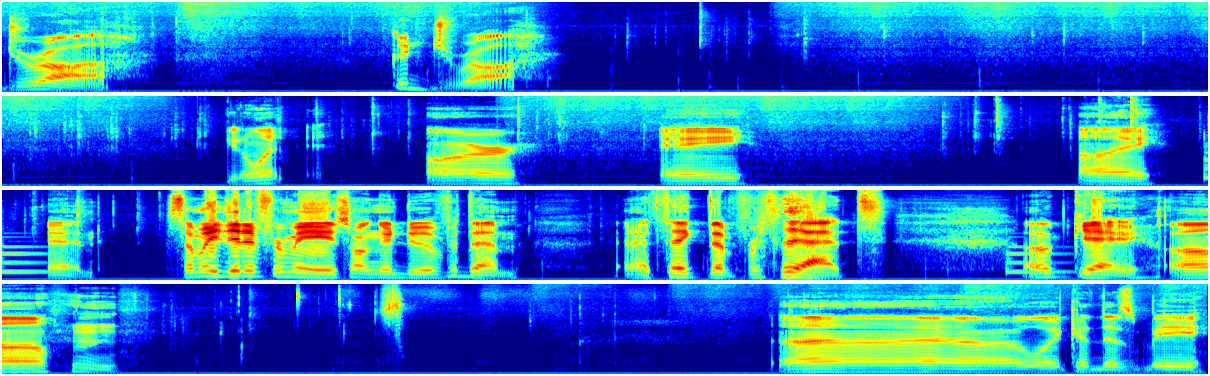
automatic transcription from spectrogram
draw. Good draw. You know what? R A I N. Somebody did it for me, so I'm gonna do it for them. And I thank them for that. Okay, uh, hmm. Uh, what could this be?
